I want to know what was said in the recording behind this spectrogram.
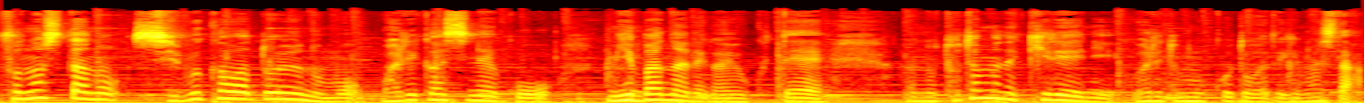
その下の渋皮というのも割かしねこう身離れが良くてあのとてもね綺麗に割と剥くことができました。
